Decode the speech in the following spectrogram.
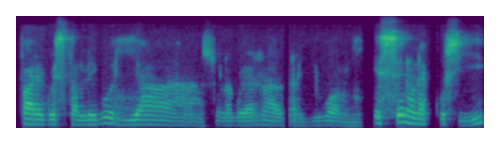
fare questa allegoria sulla guerra tra gli uomini. E se non è così,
